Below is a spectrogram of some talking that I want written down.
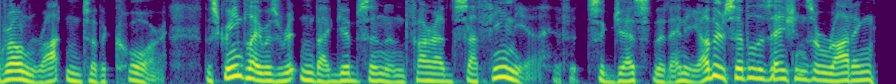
grown rotten to the core. The screenplay was written by Gibson and Farhad Safinia. If it suggests that any other civilizations are rotting,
